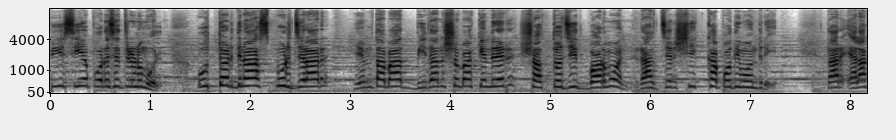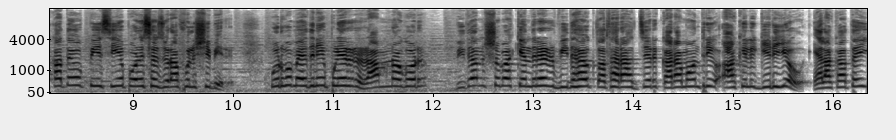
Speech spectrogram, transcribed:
পিছিয়ে পড়েছে তৃণমূল। উত্তর দিনাজপুর জেলার হেমতাবাদ বিধানসভা কেন্দ্রের সত্যজিৎ বর্মন রাজ্যের শিক্ষা প্রতিমন্ত্রী। তার এলাকাতেও পিছিয়ে পড়েছে জোড়াফুল শিবির। পূর্ব মেদিনীপুরের রামনগর বিধানসভা কেন্দ্রের বিধায়ক তথা রাজ্যের কারামন্ত্রী আখিল গিরিও এলাকাতেই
